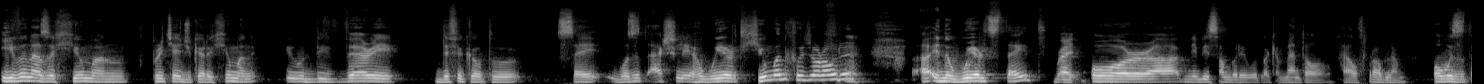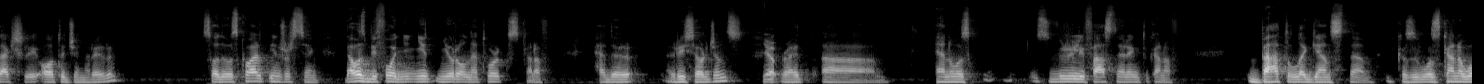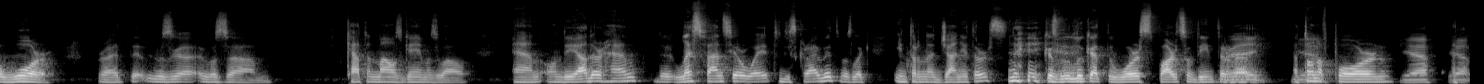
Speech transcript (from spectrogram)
even as a human, pretty educated human, it would be very difficult to say, was it actually a weird human who wrote it uh, in a weird state? Right. Or uh, maybe somebody with like a mental health problem? Or was it actually auto generated? So that was quite interesting. That was before ne- ne- neural networks kind of had a resurgence Yep. right? Um, and it was it's really fascinating to kind of battle against them because it was kind of a war, right? It was a, it was a cat and mouse game as well. And on the other hand, the less fancier way to describe it was like internet janitors, because we look at the worst parts of the internet, Right. a ton of porn, Yeah, yeah,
